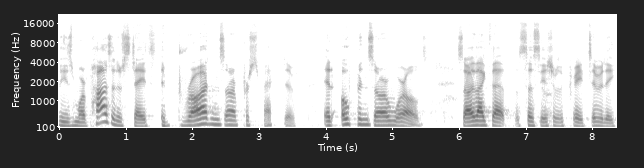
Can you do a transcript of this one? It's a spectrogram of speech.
these more positive states, it broadens our perspective, it opens our world. So I like that association with creativity.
